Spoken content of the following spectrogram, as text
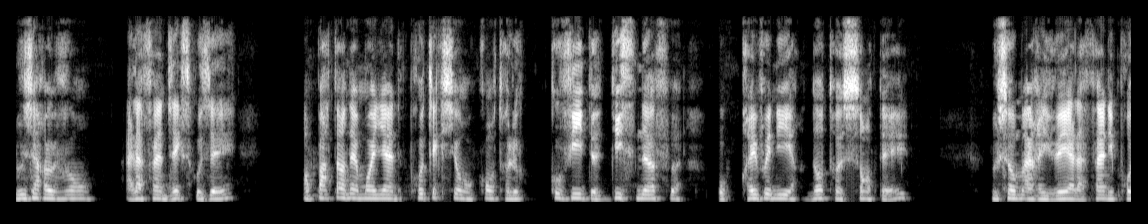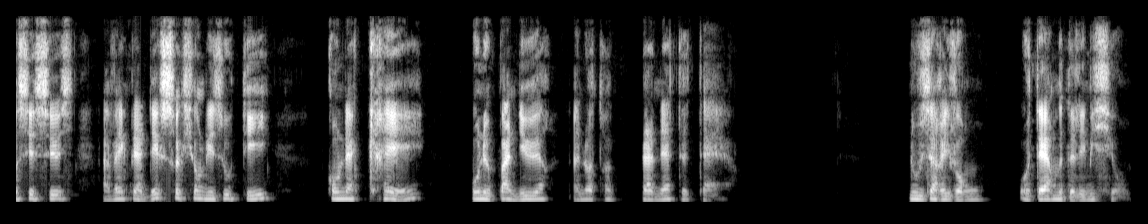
Nous arrivons à la fin de l'exposé en partant d'un moyen de protection contre le COVID-19 pour prévenir notre santé. Nous sommes arrivés à la fin du processus avec la destruction des outils qu'on a créés pour ne pas nuire à notre planète Terre. Nous arrivons au terme de l'émission.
